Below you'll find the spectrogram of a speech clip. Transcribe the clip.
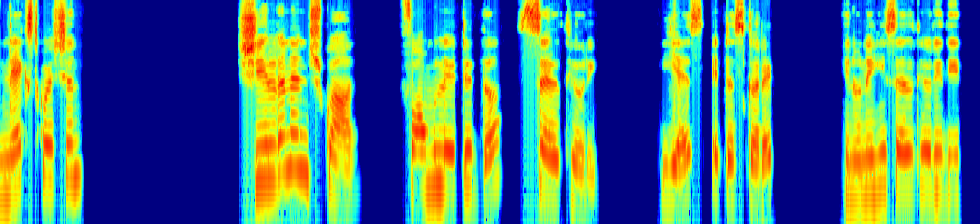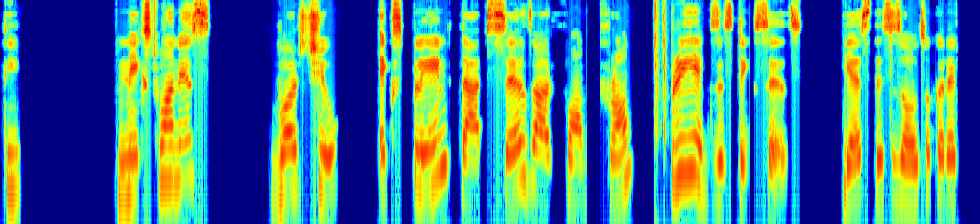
next question Schleiden and Schwann formulated the cell theory yes it is correct इन्होंने ही सेल थ्योरी दी थी. Next one is Virchow explain that cells are form from pre existing cells yes this is also correct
